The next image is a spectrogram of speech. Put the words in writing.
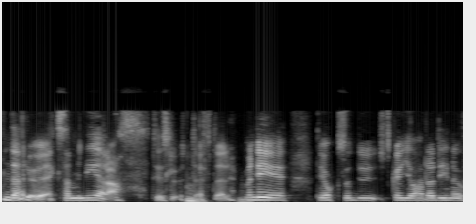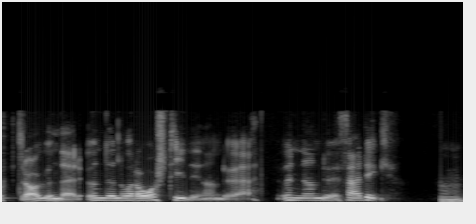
där du examineras till slut Mm. efter. Men det är, det är också du ska göra dina uppdrag under, under några års tid innan du är, innan du är färdig. Mm.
